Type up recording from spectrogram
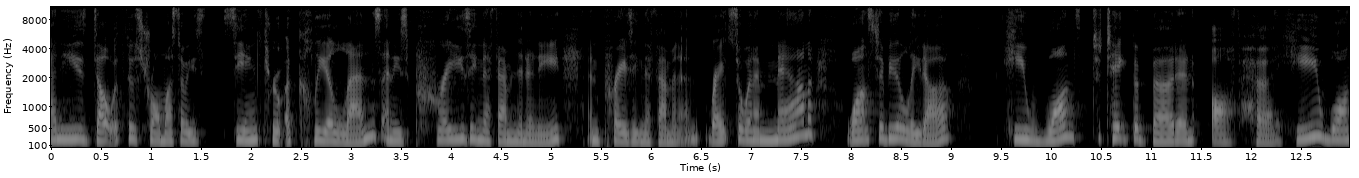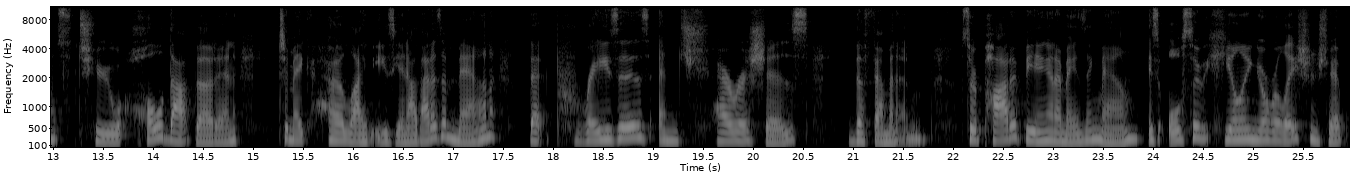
And he's dealt with this trauma, so he's seeing through a clear lens and he's praising the femininity and praising the feminine, right? So when a man wants to be a leader, he wants to take the burden off her. He wants to hold that burden to make her life easier. Now, that is a man that praises and cherishes the feminine. So, part of being an amazing man is also healing your relationship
